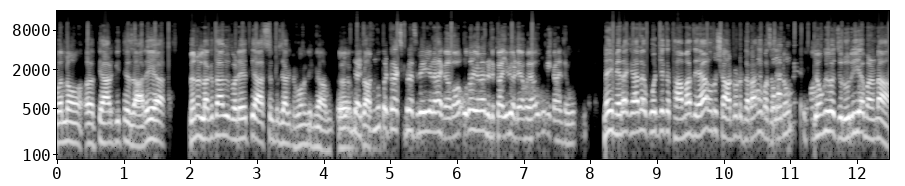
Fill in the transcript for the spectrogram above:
ਵੱਲੋਂ ਤਿਆਰ ਕੀਤੇ ਜਾ ਰਹੇ ਆ। ਮੈਨੂੰ ਲੱਗਦਾ ਵੀ ਬੜੇ ਇਤਿਹਾਸਕ ਪ੍ਰੋਜੈਕਟ ਹੋਣਗੇ ਗੁਰਦਾਸਪੁਰ। ਜੰਮੂ ਕਟਰਾ ਐਕਸਪ੍ਰੈਸ ਵੇ ਜਿਹੜਾ ਹੈਗਾ ਵਾ ਉਹਦਾ ਜਿਹੜਾ ਰਿੜਕਾ ਵੀ ਅੜਿਆ ਹੋਇਆ ਉਹ ਕੀ ਕਹਿਣਾ ਚਾਹੋਗੇ? ਨਹੀਂ ਮੇਰਾ ਖਿਆਲ ਹੈ ਕੁਝ ਇੱਕ ਥਾਵਾਂ ਤੇ ਆ ਉਹਨੂੰ ਸ਼ਾਰਟ ਆਊਟ ਕਰਾਂਗੇ ਮਸਲੇ ਨੂੰ ਕਿਉਂਕਿ ਉਹ ਜ਼ਰੂਰੀ ਹੈ ਬਣਨਾ।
